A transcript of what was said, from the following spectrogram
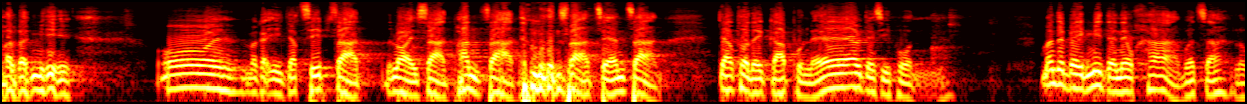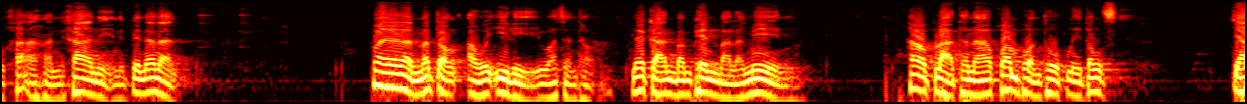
บารมี โอ้ยมันก็อีกจักสิบศาสตร์ร้อยศาสตร์พันศาสตร์หมื่นศาสตร์แสนศาสตร์จากโทษได้กลับผลแล้วจังสีผล มันจะไปมีแต่แนวฆ่าเบิดซะเราฆ่าอาหารฆ่านี่นี่เป็นนั่นนั่นเพราะฉะนั้นมันต้องเอาอีหลีวัสันทองในการบำเพ็ญบารมีนี่ห้าปรารถนาความผลทุกนี่ต้อง อย่า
